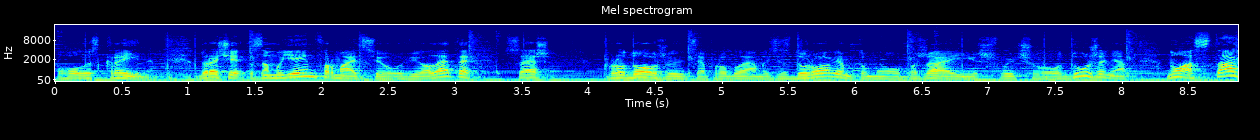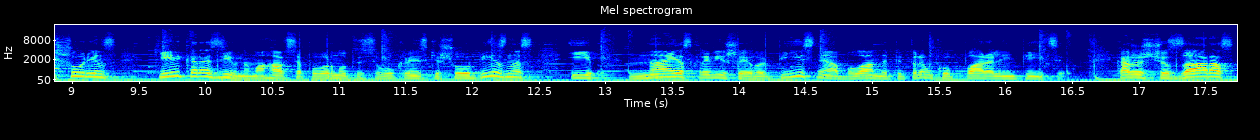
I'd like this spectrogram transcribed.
Голос країни. До речі, за моєю інформацією, у Віолети все ж. Продовжуються проблеми зі здоров'ям, тому бажаю їй швидшого одужання. Ну а Стас Шурінс кілька разів намагався повернутися в український шоу-бізнес, і найяскравіша його пісня була на підтримку паралімпійців. Каже, що зараз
